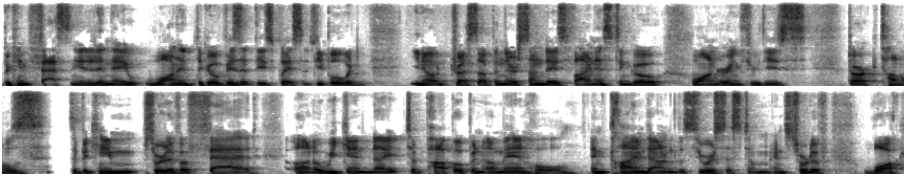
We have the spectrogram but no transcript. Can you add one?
became fascinated and they wanted to go visit these places. People would, you know, dress up in their Sunday's finest and go wandering through these dark tunnels. It became sort of a fad on a weekend night to pop open a manhole and climb down into the sewer system and sort of walk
